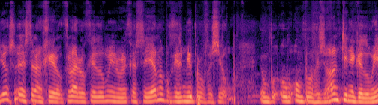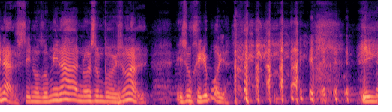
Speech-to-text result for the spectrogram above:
yo soy extranjero, claro que domino el castellano porque es mi profesión. Un, un- un profesional tiene que dominar, si no domina no es un profesional, es un gilipollas. Y,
